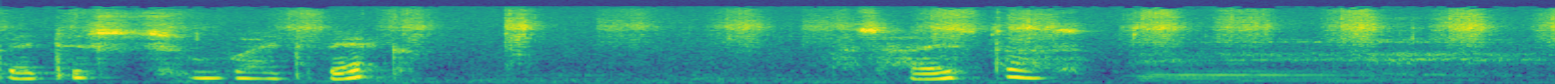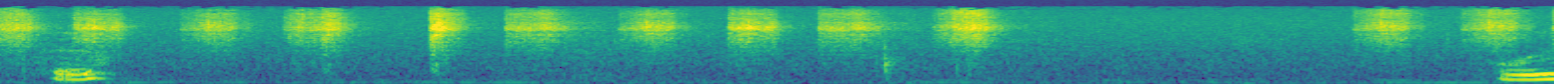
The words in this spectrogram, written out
Bett ist zu weit weg. Was heißt das? Hä? Das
